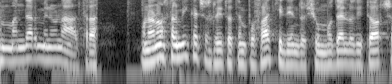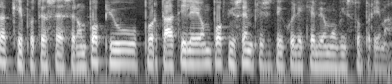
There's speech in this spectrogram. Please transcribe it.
mandarmene un'altra. Una nostra amica ci ha scritto tempo fa chiedendoci un modello di torcia che potesse essere un po' più portatile e un po' più semplice di quelli che abbiamo visto prima.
